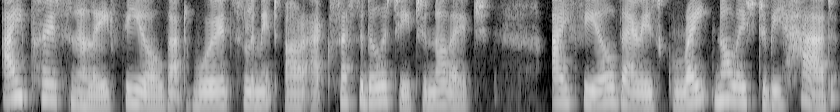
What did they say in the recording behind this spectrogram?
I personally feel that words limit our accessibility to knowledge. I feel there is great knowledge to be had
